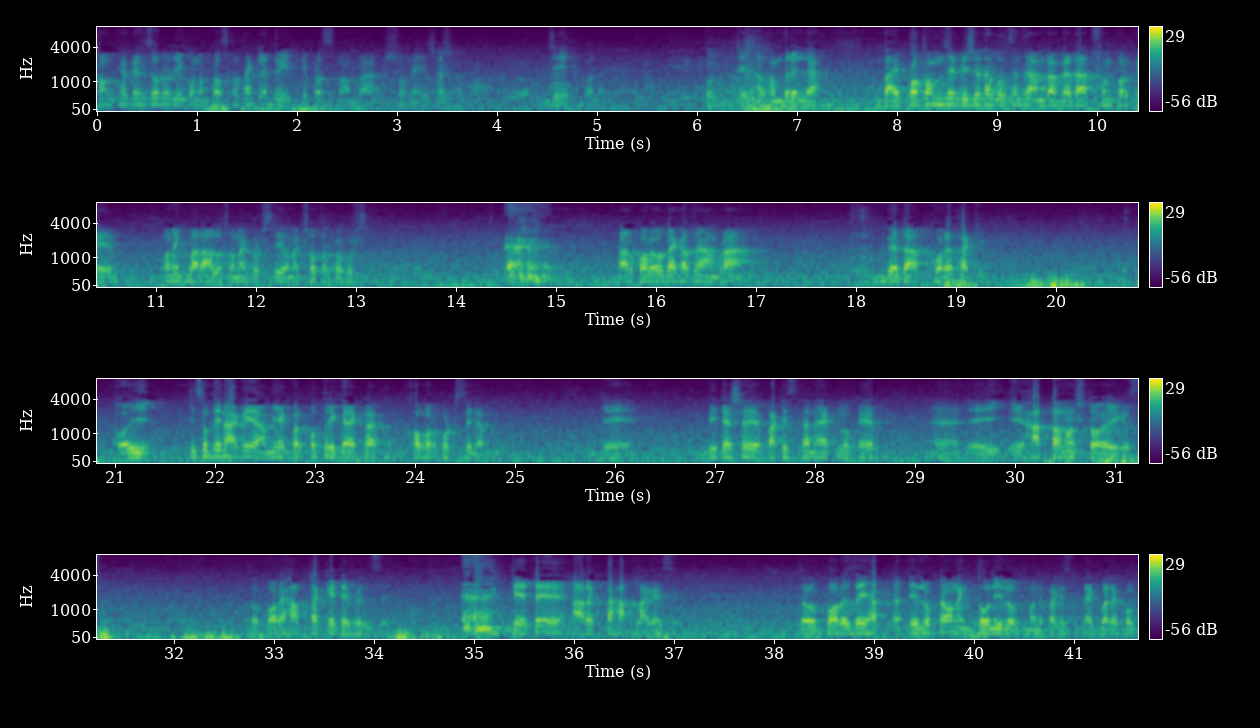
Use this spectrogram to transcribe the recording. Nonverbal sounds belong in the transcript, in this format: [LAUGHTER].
সংক্ষেপে জরুরি কোনো প্রশ্ন থাকলে দুই একটি প্রশ্ন আমরা শুনে শেষ করব। জি বলেন। জি আলহামদুলিল্লাহ। ভাই প্রথম যে বিষয়টা বলছেন যে আমরা বেদাত সম্পর্কে অনেকবার আলোচনা করছি অনেক সতর্ক করছি। তারপরেও দেখা যায় আমরা বেদাত করে থাকি। ওই কিছুদিন আগে আমি একবার পত্রিকায় একটা খবর পড়ছিলাম যে বিদেশে পাকিস্তানে এক লোকের এই এই হাতটা নষ্ট হয়ে গেছে। তো পরে হাতটা কেটে ফেলছে। [COUGHS] কেটে আরেকটা হাত লাগাইছে। তো পরে যে হাত, এই লোকটা অনেক ধনী লোক মানে পাকিস্তান একবারে খুব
